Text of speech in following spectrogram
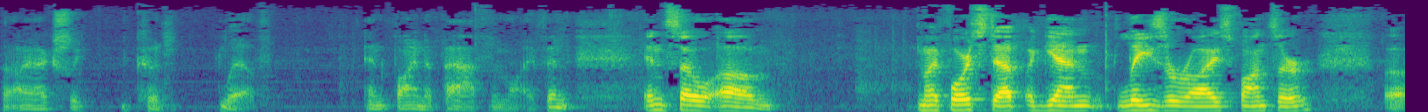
that I actually could live and find a path in life. And and so um, my fourth step again, laser eye sponsor. Uh,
